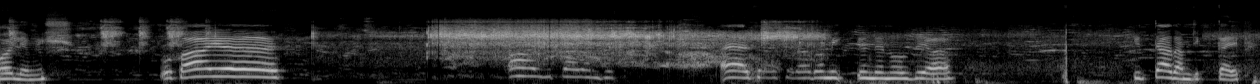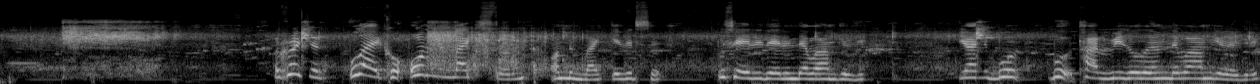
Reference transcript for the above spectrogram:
Öylemiş. Oh, hayır. Ay gitti adamcık. Ay arkadaşlar adam ilk günden oldu ya. Gitti adamcık garip. Arkadaşlar bu like'ı 10 bin like istiyorum. 10 bin like gelirse bu serilerin devamı gelecek. Yani bu bu tarz videoların devamı gelecek.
